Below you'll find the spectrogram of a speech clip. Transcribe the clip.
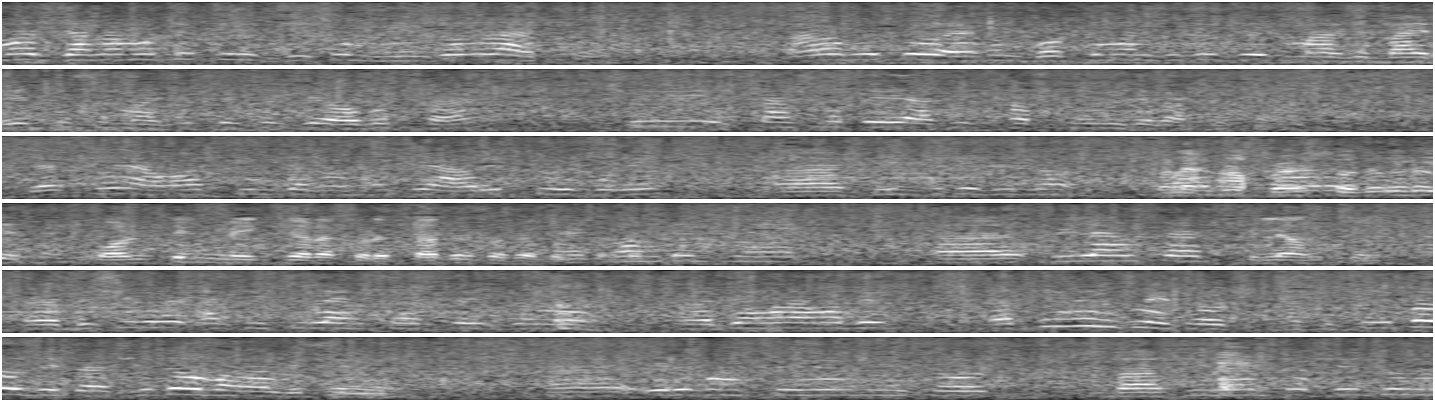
আমার জানা মতে যে যেসব মেন্টররা আছে তারা হয়তো এখন বর্তমান যুগে যে মার্কেট বাইরের দেশে মার্কেট প্লেসের যে অবস্থা সেই তার সাথে আর কি খাপ নিতে পারতেছে যার আমার চিন্তা ভাবনা যে একটু উপরে সেই দিকে যেন মানে আপনার সোজা কথা কন্টেন্ট মেক যারা করে তাদের কথা বলছেন। কন্টেন্ট মেক ফ্রিল্যান্সার ফ্রিল্যান্সিং বেশিরভাগ আর কি ফ্রিল্যান্সারদের জন্য যেমন আমাদের পেমেন্ট মেথড আর কি পেপাল যেটা সেটাও বাংলাদেশে নেই এরকম পেমেন্ট মেথড বা ফ্রিল্যান্সারদের জন্য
